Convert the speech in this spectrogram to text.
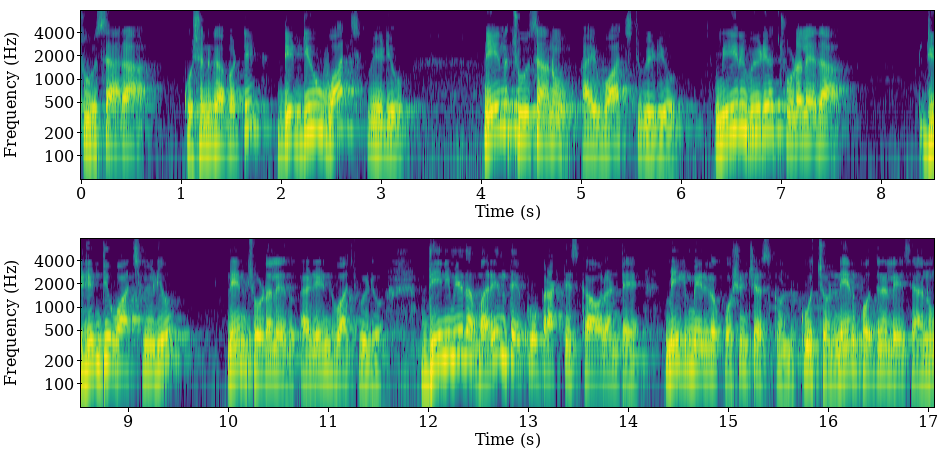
చూసారా క్వశ్చన్ కాబట్టి డిడ్ యూ వాచ్ వీడియో నేను చూశాను ఐ వాచ్డ్ వీడియో మీరు వీడియో చూడలేదా? డిడెంట్ యూ వాచ్ వీడియో నేను చూడలేదు ఐ డెంట్ వాచ్ వీడియో దీని మీద మరింత ఎక్కువ ప్రాక్టీస్ కావాలంటే మీకు మీరుగా క్వశ్చన్ చేసుకోండి. కూర్చోండి. నేను పొద్దున లేశాను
